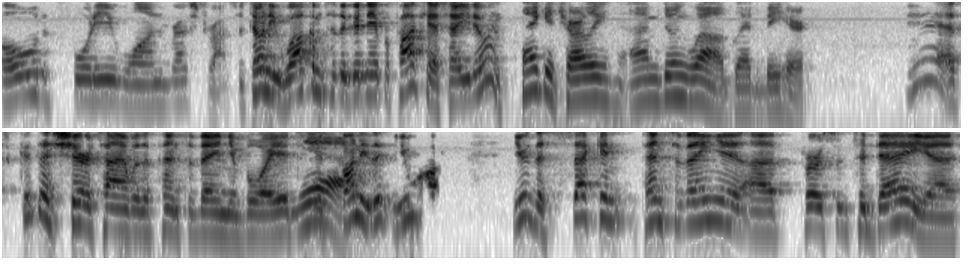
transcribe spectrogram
Old 41 Restaurant. So, Tony, welcome to the Good Neighbor Podcast. How you doing? Thank you, Charlie. I'm doing well. Glad to be here. Yeah, it's good to share time with a Pennsylvania boy. It's, yeah. it's funny that you are you're the second Pennsylvania uh, person today. Uh,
